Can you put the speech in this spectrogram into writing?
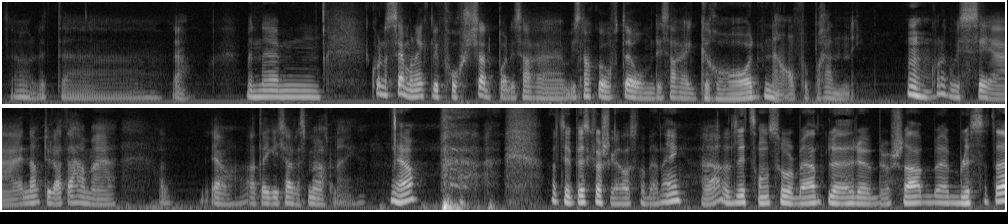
Så det er jo litt uh, Ja. Men um, hvordan ser man egentlig forskjell på disse her Vi snakker jo ofte om disse her gradene av forbrenning. Mm. Hvordan kan vi se Jeg nevnte jo dette her med at, ja, at jeg ikke hadde smørt meg. ja. Det er typisk førstegradsforbrenning. Ja. Litt sånn solbrent, rødbrusja, blussete.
